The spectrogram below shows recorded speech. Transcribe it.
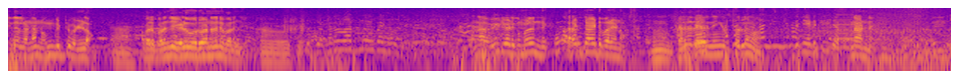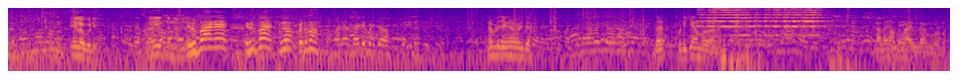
இது இல்லைன்னா நொங்கிட்டு வெள்ளம். அவர் பறஞ்சு எழுபது ரூபான்னு தானே பறஞ்சு. ஓகே. அண்ணா வீடியோ எடுக்கும்போது கரெக்டாகிட்டு பறையணும் ம் கரெக்டாக நீங்க சொல்லுங்க. என்ன அண்ணன் இதில் குடி. இருப்பானே இருப்பான் இப்படிதான் சரி பிடிச்சோ என்ன பிடிச்சோ எங்கே பிடிச்சோ. பிடிக்காம போதானே எல்லாம் போகணும்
